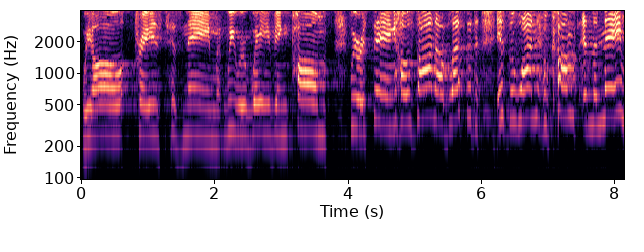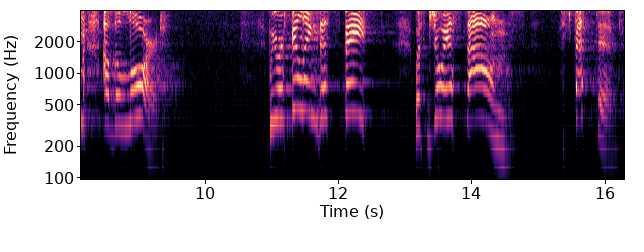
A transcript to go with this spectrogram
We all praised his name. We were waving palms. We were saying, Hosanna, blessed is the one who comes in the name of the Lord. We were filling this space with joyous sounds. It was festive.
